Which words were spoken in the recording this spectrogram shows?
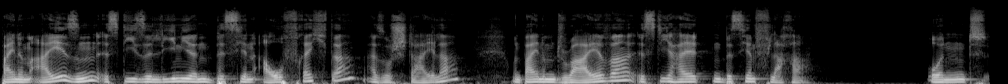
bei einem Eisen ist diese Linie ein bisschen aufrechter, also steiler. Und bei einem Driver ist die halt ein bisschen flacher. Und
